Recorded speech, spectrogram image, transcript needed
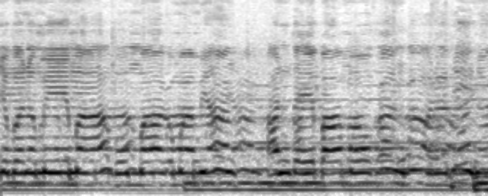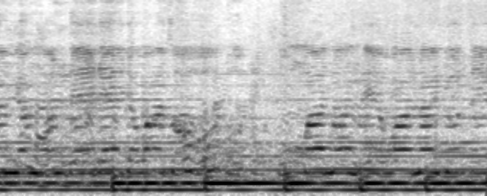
จบรมีมาภุมมากมามิหังพันเตปาโมกังกาณทีนังยังพันเตเดจวาโสโหตุมมานังเทวานังยุติ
